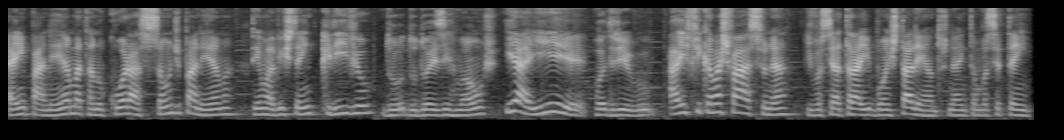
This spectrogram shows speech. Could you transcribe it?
É em Ipanema, tá no coração de Ipanema, tem uma vista incrível do, do Dois Irmãos. E aí Rodrigo, aí fica mais fácil, né? De você atrair bons talentos, né? Então você tem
